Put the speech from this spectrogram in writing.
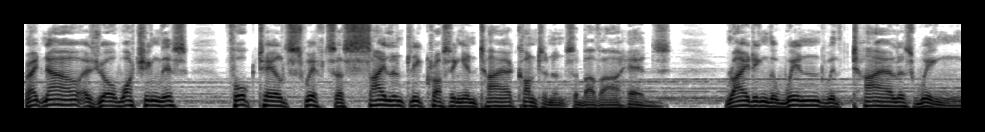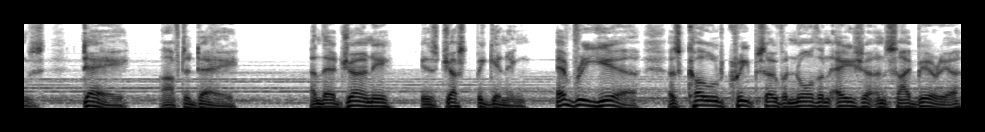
Right now, as you're watching this, fork-tailed swifts are silently crossing entire continents above our heads, riding the wind with tireless wings, day after day. And their journey is just beginning. Every year, as cold creeps over northern Asia and Siberia,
